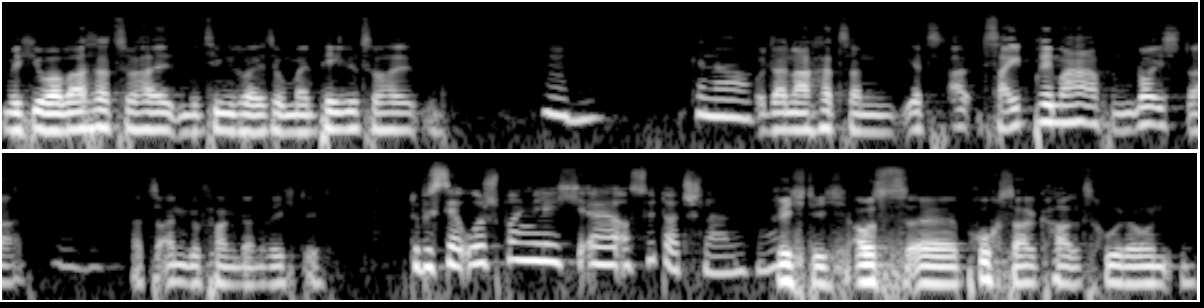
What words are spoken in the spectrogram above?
mich über Wasser zu halten, beziehungsweise um meinen Pegel zu halten. Mhm. Genau. Und danach hat es dann jetzt Zeit Bremerhaven, Neustart, mhm. hat es angefangen dann richtig. Du bist ja ursprünglich äh, aus Süddeutschland. Ne? Richtig, aus äh, Bruchsal, Karlsruhe da unten.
